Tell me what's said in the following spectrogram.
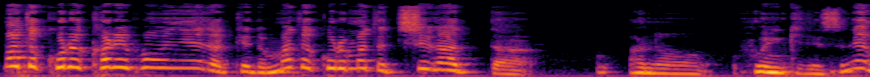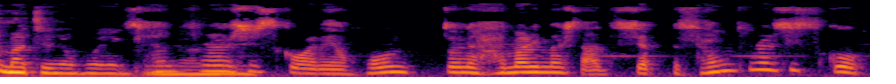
またこれカリフォルニアだけど、またこれまた違った、あの、雰囲気ですね、街の雰囲気サンフランシスコはね、本当にハマりました。私やっぱサンフランシスコ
